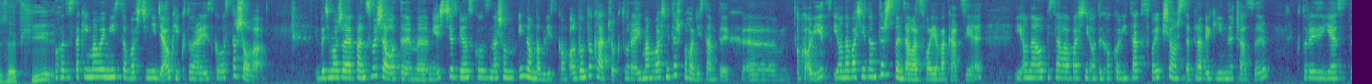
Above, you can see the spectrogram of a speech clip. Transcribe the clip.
ze wsi. Pochodzę z takiej małej miejscowości Niedziałki, która jest koło Staszowa. I być może Pan słyszał o tym mieście w związku z naszą inną noblistką, Olgą Tokarczuk, której mama właśnie też pochodzi z tamtych e, okolic i ona właśnie tam też spędzała swoje wakacje. I ona opisała właśnie o tych okolicach w swojej książce Prawie i inne czasy, który jest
